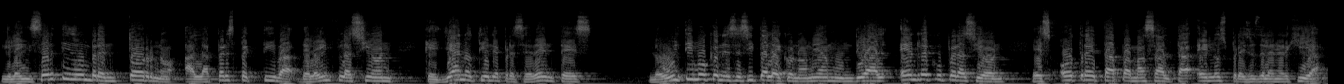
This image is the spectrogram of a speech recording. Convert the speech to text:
y la incertidumbre en torno a la perspectiva de la inflación que ya no tiene precedentes, lo último que necesita la economía mundial en recuperación es otra etapa más alta en los precios de la energía.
